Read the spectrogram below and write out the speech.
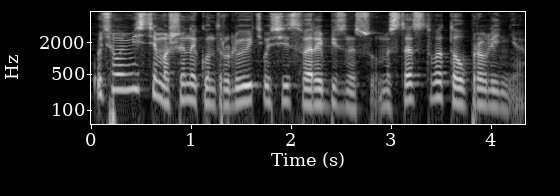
У цьому місті машини контролюють усі сфери бізнесу, мистецтва та управління.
